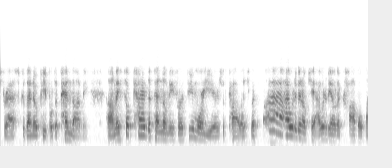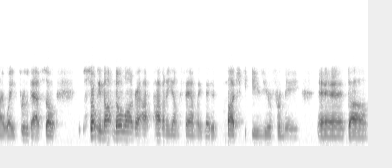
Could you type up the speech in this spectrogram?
stressed because I know people depend on me. Um, they still kind of depend on me for a few more years with college, but uh, I would have been okay. I would have been able to cobble my way through that. So certainly not no longer having a young family made it much easier for me. And um,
